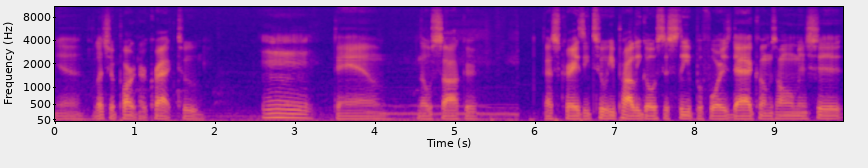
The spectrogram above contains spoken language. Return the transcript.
yeah. Let your partner crack too. Mm. Damn. No soccer. That's crazy too. He probably goes to sleep before his dad comes home and shit.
